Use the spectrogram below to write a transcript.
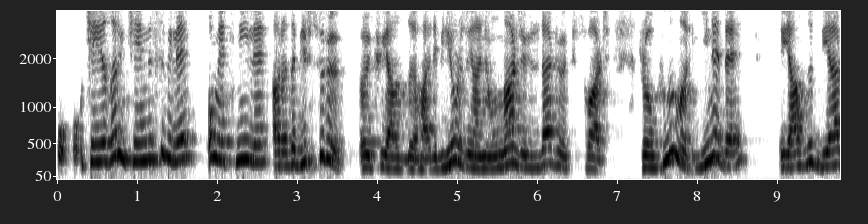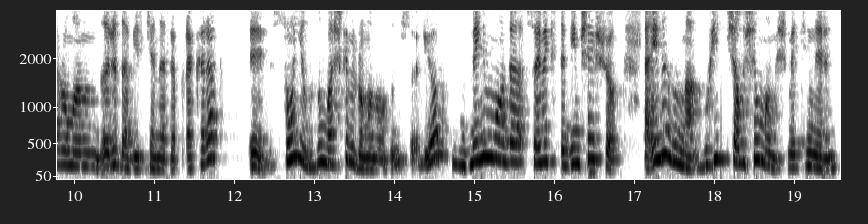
o, o yazarın kendisi bile o metniyle arada bir sürü öykü yazdığı halde biliyoruz yani onlarca yüzlerce öyküsü var Rauf'un ama yine de yazdığı diğer romanları da bir kenara bırakarak e, Son Yıldız'ın başka bir roman olduğunu söylüyor. Benim orada söylemek istediğim şey şu. Yani en azından bu hiç çalışılmamış metinlerin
